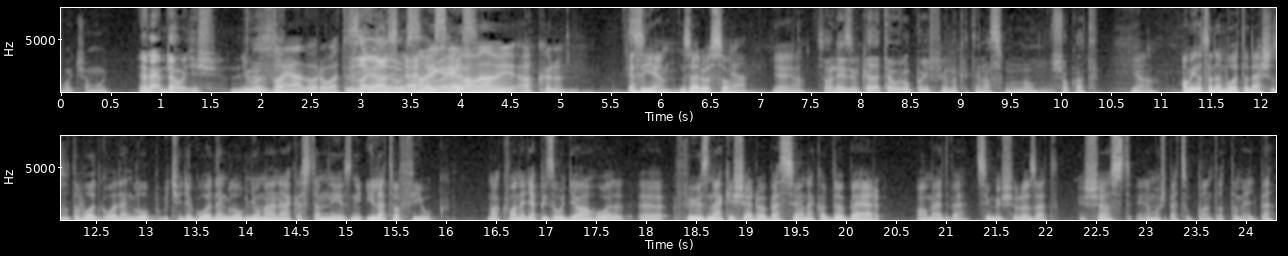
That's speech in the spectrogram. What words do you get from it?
Bocs, amúgy. Ja nem, dehogy is. Ez az Nyugodtan. ajánló rovat. Ez az ajánló. Ha még van valami, akkor... Ez ilyen, ez erről szól. Ja. Ja, ja, Szóval nézzünk kelet-európai filmeket, én azt mondom. Sokat. ja. Amióta nem volt adás, azóta volt Golden Globe, úgyhogy a Golden Globe nyomán elkezdtem nézni, illetve a fiúknak van egy epizódja, ahol ö, főznek, és erről beszélnek, a Bear a medve című sorozat, és azt én most becuppantottam egybe.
